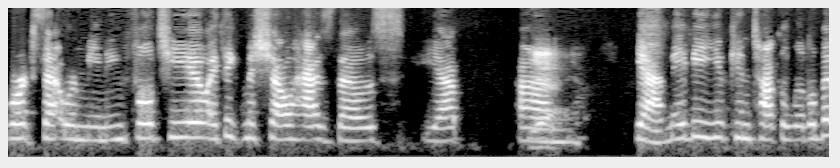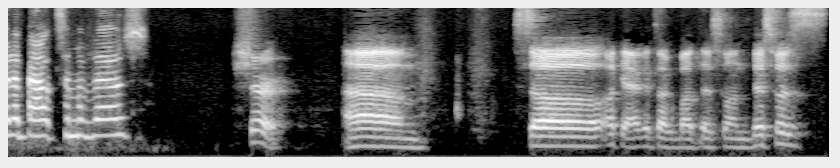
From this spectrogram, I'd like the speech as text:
works that were meaningful to you. I think Michelle has those. Yep. Um, yeah. yeah. Maybe you can talk a little bit about some of those. Sure. Um, so, okay, I can talk about this one. This was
